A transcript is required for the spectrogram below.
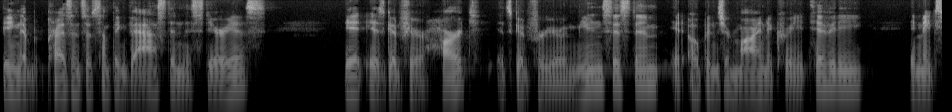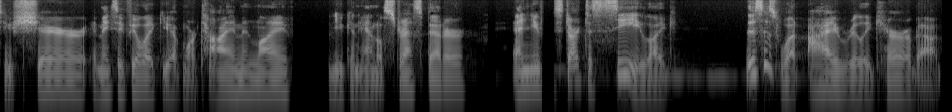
being the presence of something vast and mysterious. It is good for your heart. It's good for your immune system. It opens your mind to creativity. It makes you share. It makes you feel like you have more time in life. You can handle stress better. And you start to see, like, this is what I really care about,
